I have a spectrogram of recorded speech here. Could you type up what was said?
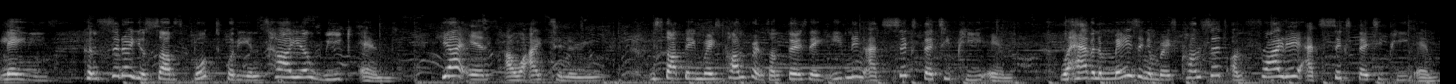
Ladies, consider yourselves booked for the entire weekend. Here is our itinerary. We start the Embrace conference on Thursday evening at 6:30 p.m. We'll have an amazing Embrace concert on Friday at 6:30 p.m.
